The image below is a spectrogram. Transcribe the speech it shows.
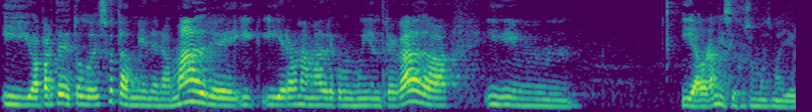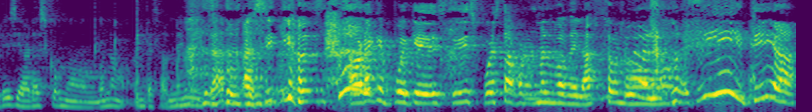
Y yo aparte de todo eso también era madre y, y era una madre como muy entregada. Y, mm, y ahora mis hijos son más mayores y ahora es como, bueno, empezando a invitar a sitios. Ahora que, pues, que estoy dispuesta a ponerme el modelazo, ¿no? no. Sí, tía.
